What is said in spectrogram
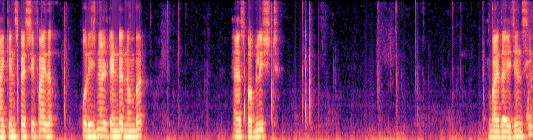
I can specify the original tender number as published by the agency.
